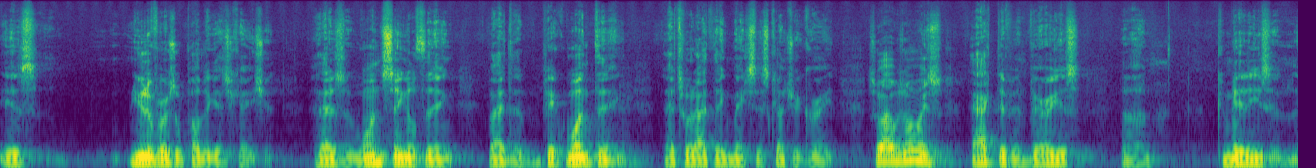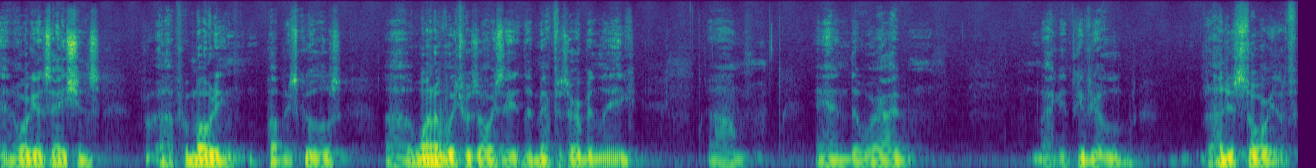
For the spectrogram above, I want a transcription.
is universal public education. That is the one single thing. If I had to pick one thing, that's what I think makes this country great. So I was always active in various um, committees and, and organizations uh, promoting public schools, uh, one of which was always the, the Memphis Urban League, um, and where I, I could give you a hundred stories of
